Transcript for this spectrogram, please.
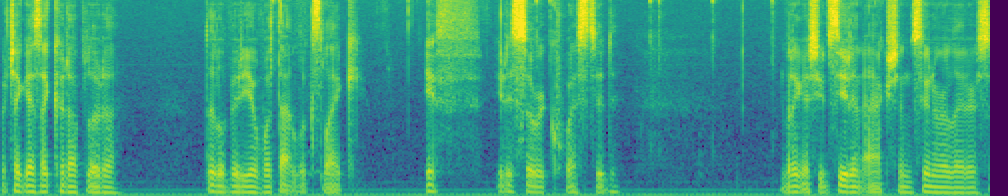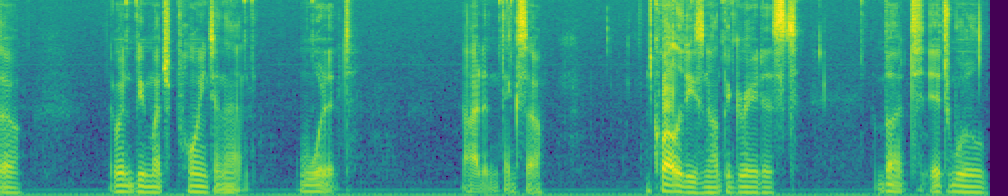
which I guess I could upload a little video of what that looks like if it is so requested. But I guess you'd see it in action sooner or later, so there wouldn't be much point in that, would it? No, I didn't think so. Quality is not the greatest, but it will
